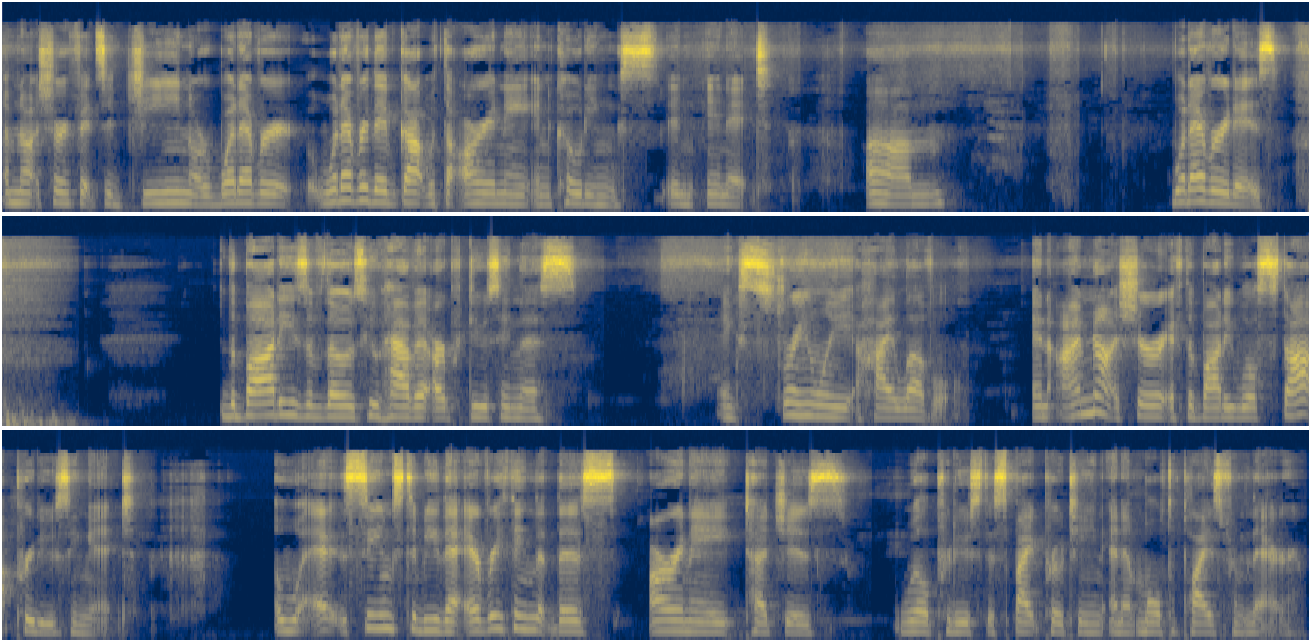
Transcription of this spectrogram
I'm not sure if it's a gene or whatever whatever they've got with the RNA encodings in, in it. Um, whatever it is. The bodies of those who have it are producing this extremely high level. And I'm not sure if the body will stop producing it. It seems to be that everything that this RNA touches will produce the spike protein and it multiplies from there.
